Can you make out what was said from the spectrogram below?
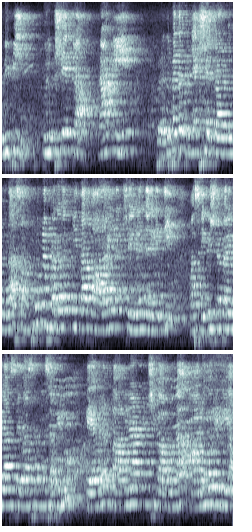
ఉడిపి కురుక్షేత్ర పెద్ద పెద్ద పుణ్యక్షేత్రాలలో కూడా సంపూర్ణ భగవద్గీత పారాయణం చేయడం జరిగింది. మా శ్రీకృష్ణ పరివార సేవా సంఘం సభ్యులు కేవలం కాకినాడ నుంచి కాకుండా all over India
